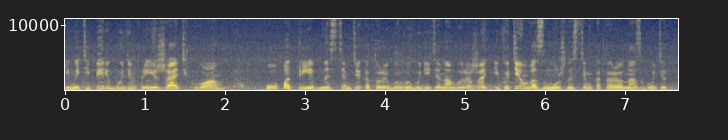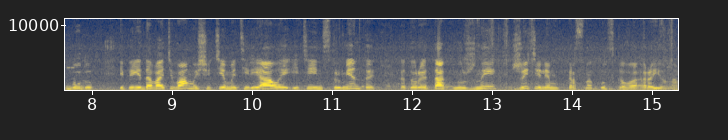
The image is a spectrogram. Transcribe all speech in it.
и мы теперь будем приезжать к вам по потребностям, те, которые вы будете нам выражать, и по тем возможностям, которые у нас будет, будут, и передавать вам еще те материалы и те инструменты, которые так нужны жителям Краснокутского района.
